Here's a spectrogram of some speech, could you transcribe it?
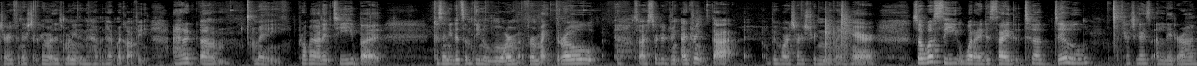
jerry finished the creamer this morning and i haven't had my coffee i had um my probiotic tea but because I needed something warm for my throat. So I started drink. I drink that before I started straightening my hair. So we'll see what I decide to do. Catch you guys later on.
